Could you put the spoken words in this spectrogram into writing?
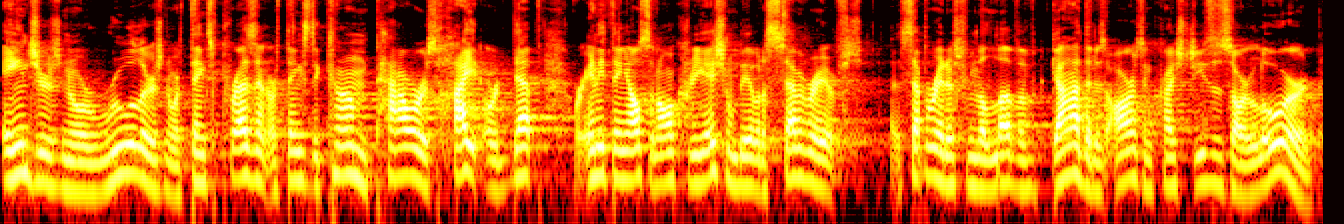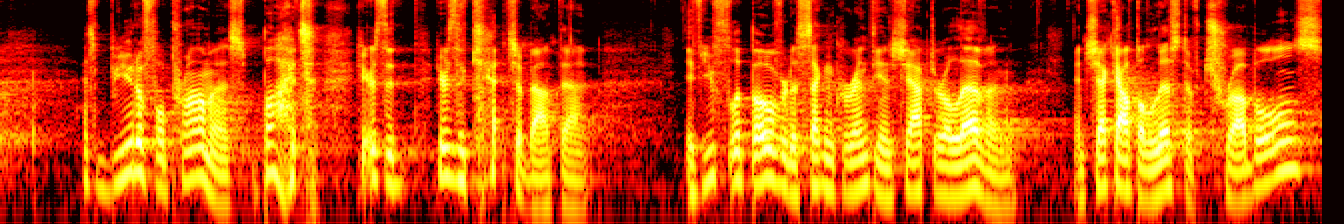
angels, nor rulers, nor things present, or things to come, powers, height, or depth, or anything else in all creation will be able to separate us, separate us from the love of God that is ours in Christ Jesus our Lord. That's a beautiful promise. But here's the, here's the catch about that. If you flip over to 2 Corinthians chapter 11 and check out the list of troubles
